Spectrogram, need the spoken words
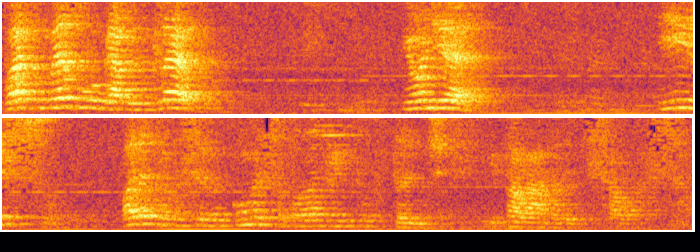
vai para o mesmo lugar do incrédulo? E onde é? Isso. Olha para você ver como essa palavra é importante e palavra de salvação.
